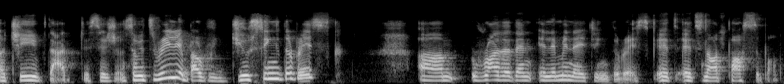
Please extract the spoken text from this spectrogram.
achieve that decision. So it's really about reducing the risk um, rather than eliminating the risk. It, it's not possible.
